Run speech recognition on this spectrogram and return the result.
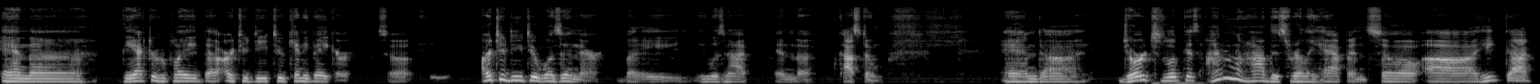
and uh, the actor who played uh, R two D two Kenny Baker. So R two D two was in there, but he he was not in the costume. And uh, George Lucas, I don't know how this really happened. So uh, he got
